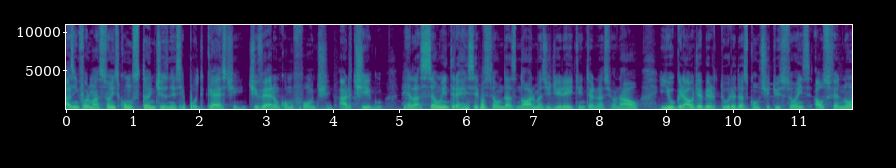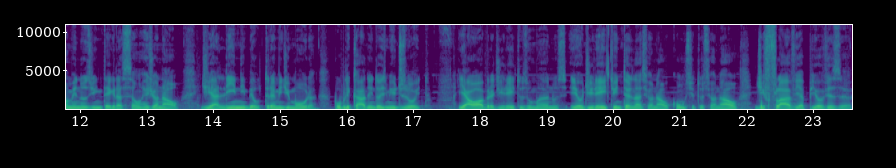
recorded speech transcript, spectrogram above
As informações constantes nesse podcast tiveram como fonte artigo Relação entre a recepção das normas de direito internacional e o grau de abertura das constituições aos fenômenos de integração regional, de Aline Beltrame de Moura, publicado em 2018 e a obra Direitos Humanos e o Direito Internacional Constitucional de Flávia Piovesan,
